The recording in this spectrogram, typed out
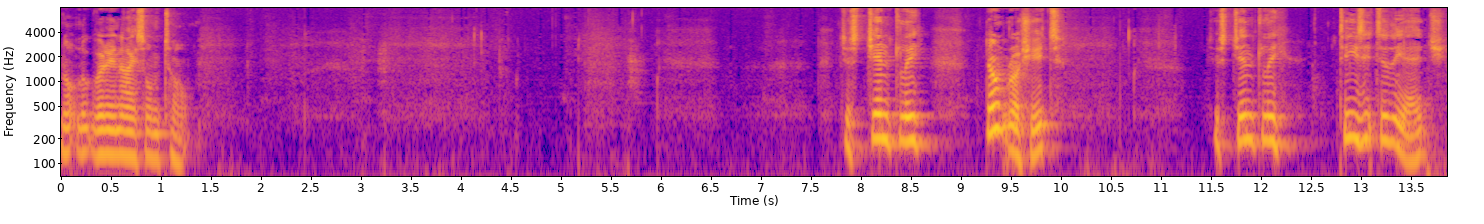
not look very nice on top. Just gently, don't rush it, just gently tease it to the edge.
